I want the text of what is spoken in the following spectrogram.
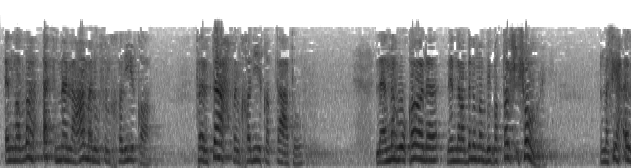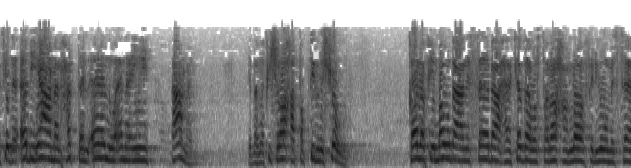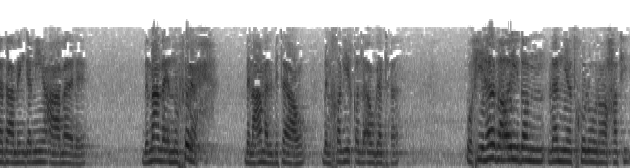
إن الله أكمل عمله في الخليقة. فارتاح في الخليقة بتاعته. لأنه قال لأن ربنا ما بيبطلش شغل المسيح قال كده أبي يعمل حتى الآن وأنا إيه؟ أعمل. يبقى ما فيش راحة تبطيل للشغل. قال في موضع عن السابع هكذا واستراح الله في اليوم السابع من جميع أعماله. بمعنى أنه فرح بالعمل بتاعه بالخليقة اللي أوجدها. وفي هذا أيضا لن يدخلوا راحتي.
